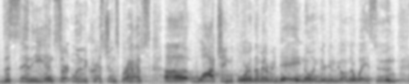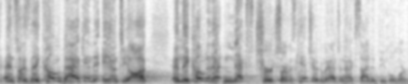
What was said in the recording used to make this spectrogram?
the city. And certainly the Christians perhaps uh, watching for them every day, knowing they're going to be on their way soon. And so as they come back into Antioch, and they come to that next church service, can't you imagine how excited people were?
